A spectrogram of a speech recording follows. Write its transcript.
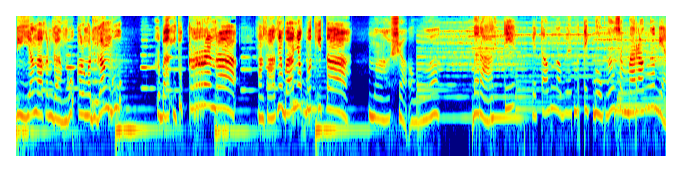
dia nggak akan ganggu kalau nggak diganggu. Lebah itu keren, Ra. Manfaatnya banyak buat kita. Masya Allah. Berarti kita nggak boleh metik bunga sembarangan ya?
